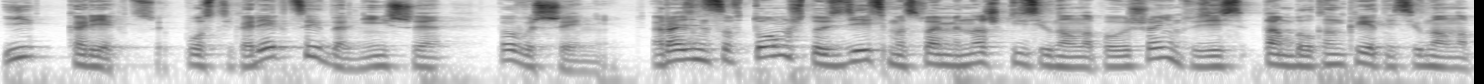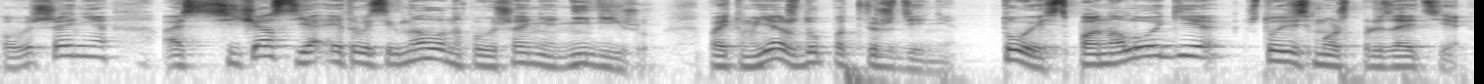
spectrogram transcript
и коррекцию. После коррекции дальнейшее повышение. Разница в том, что здесь мы с вами нашли сигнал на повышение, то здесь там был конкретный сигнал на повышение, а сейчас я этого сигнала на повышение не вижу, поэтому я жду подтверждения. То есть по аналогии, что здесь может произойти?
